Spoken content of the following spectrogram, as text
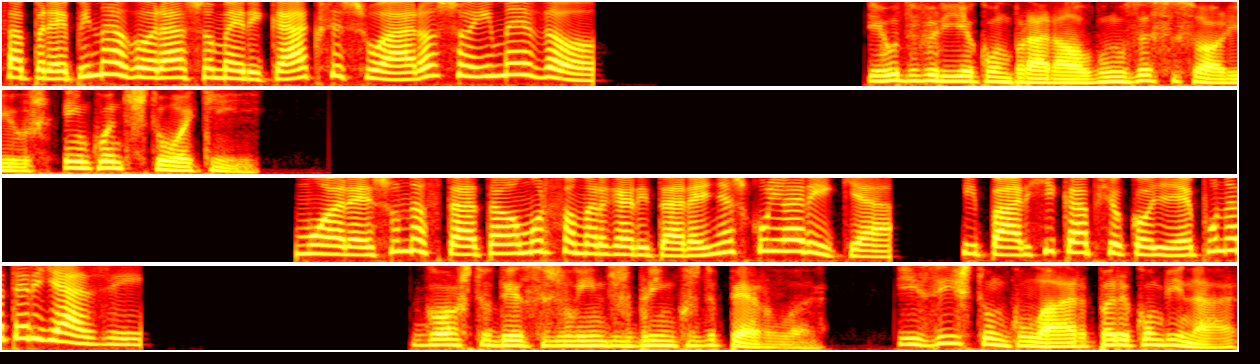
Θα πρέπει να αγοράσω μερικά αξεσουάρ όσο είμαι εδώ. Eu deveria comprar alguns acessórios enquanto estou aqui. Μου αρέσουν αυτά τα όμορφα μαργαριταρένια σκουλαρίκια. Υπάρχει κάποιο κολλιέ που να ταιριάζει. Gosto desses lindos brincos de pérola. Existe um colar para combinar?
